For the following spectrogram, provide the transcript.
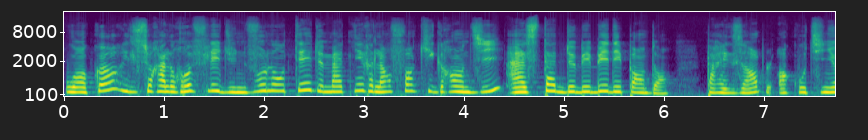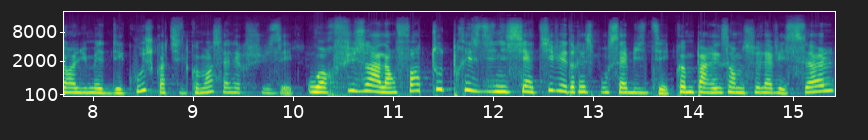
Ou encore, il sera le reflet d'une volonté de maintenir l'enfant qui grandit à un stade de bébé dépendant. Par exemple, en continuant à lui mettre des couches quand il commence à les refuser. Ou en refusant à l'enfant toute prise d'initiative et de responsabilité, comme par exemple se laver seul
